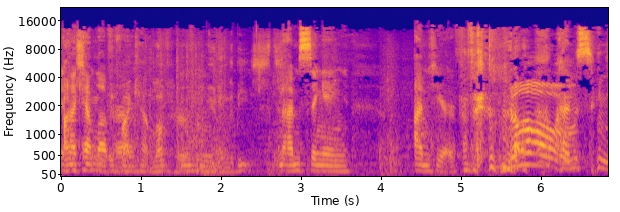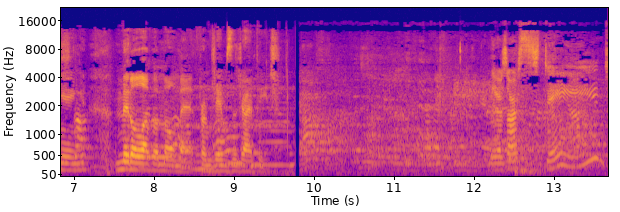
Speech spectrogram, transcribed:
"If I'm I Can't Love If Her," I Can't Love Her from Beauty and the Beast. and I'm singing "I'm Here" from the. No! I'm singing "Middle of a Moment" from James and the Giant Peach. There's our stage.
